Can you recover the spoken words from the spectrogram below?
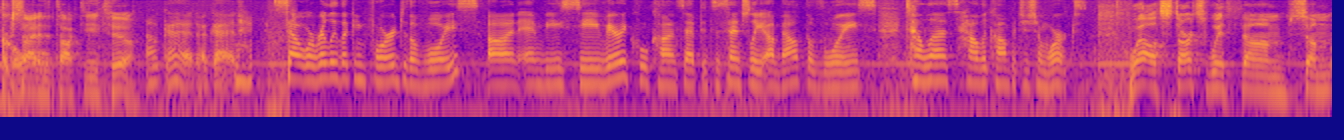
We're excited to talk to you too. Oh, good. Oh, good. So we're really looking forward to The Voice on NBC. Very cool concept. It's essentially about The Voice. Tell us how the competition works. Well, it starts with um, some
